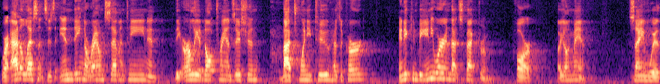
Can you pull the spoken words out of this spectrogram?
where adolescence is ending around 17 and the early adult transition by 22 has occurred, and it can be anywhere in that spectrum for a young man. Same with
